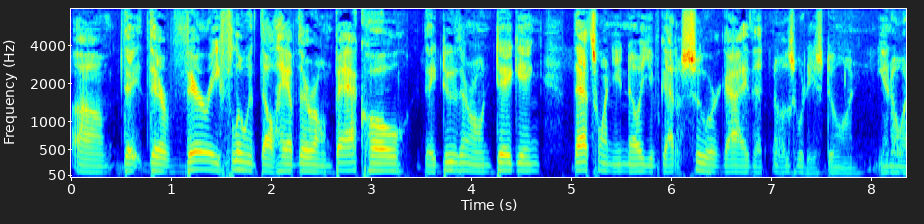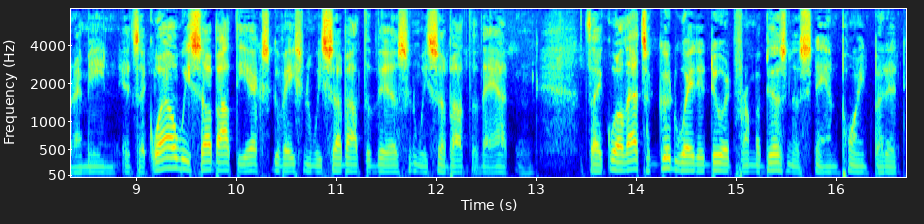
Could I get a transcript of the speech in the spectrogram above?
um, they they're very fluent. They'll have their own backhoe. They do their own digging. That's when you know you've got a sewer guy that knows what he's doing. You know what I mean? It's like, well, we sub out the excavation and we sub out the this and we sub out the that, and it's like, well, that's a good way to do it from a business standpoint, but it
